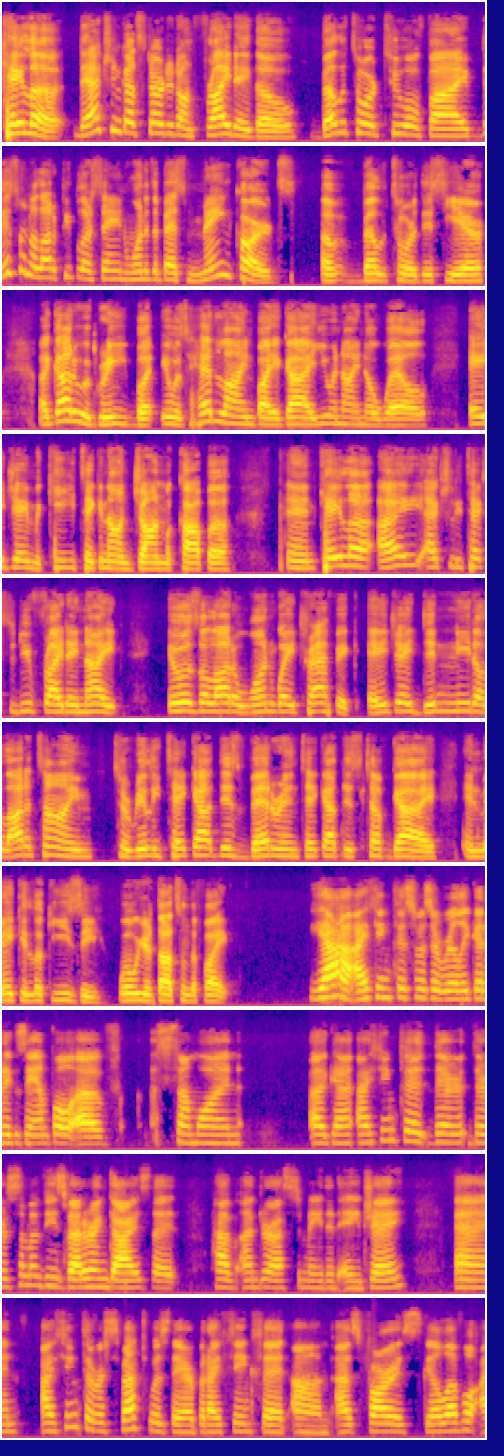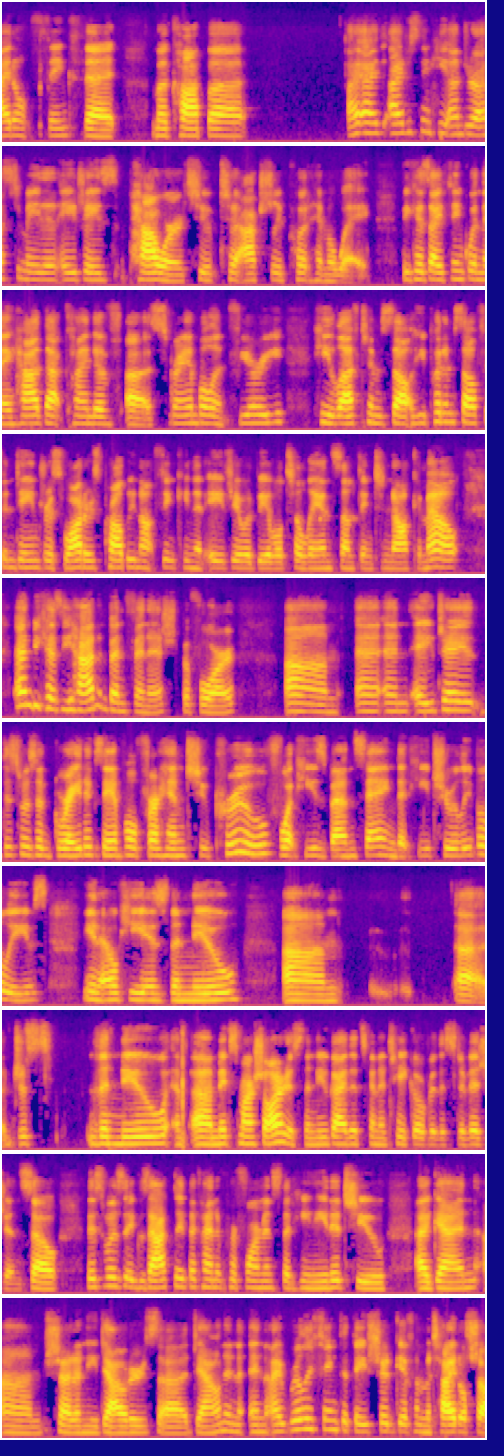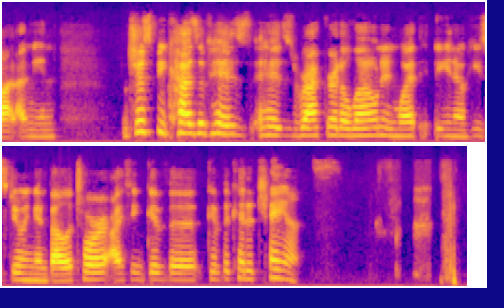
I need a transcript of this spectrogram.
Kayla, the action got started on Friday though. Bellator 205. This one, a lot of people are saying one of the best main cards of Bellator this year. I got to agree, but it was headlined by a guy you and I know well, AJ McKee, taking on John Macapa. And Kayla, I actually texted you Friday night. It was a lot of one way traffic. AJ didn't need a lot of time to really take out this veteran, take out this tough guy, and make it look easy. What were your thoughts on the fight? Yeah, I think this was a really good example of someone again I think that there there's some of these veteran guys that have underestimated AJ and I think the respect was there, but I think that um, as far as skill level, I don't think that Macapa. I, I I just think he underestimated AJ's power to to actually put him away because I think when they had that kind of uh, scramble and fury, he left himself he put himself in dangerous waters probably not thinking that aj would be able to land something to knock him out. And because he hadn't been finished before um, and, and aj this was a great example for him to prove what he's been saying that he truly believes you know he is the new um, uh, just the new uh, mixed martial artist the new guy that's going to take over this division. So this was exactly the kind of performance that he needed to again um, shut any doubters uh, down. And and I really think that they should give him a title shot. I mean just because of his his record alone and what you know he's doing in Bellator I think give the give the kid a chance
